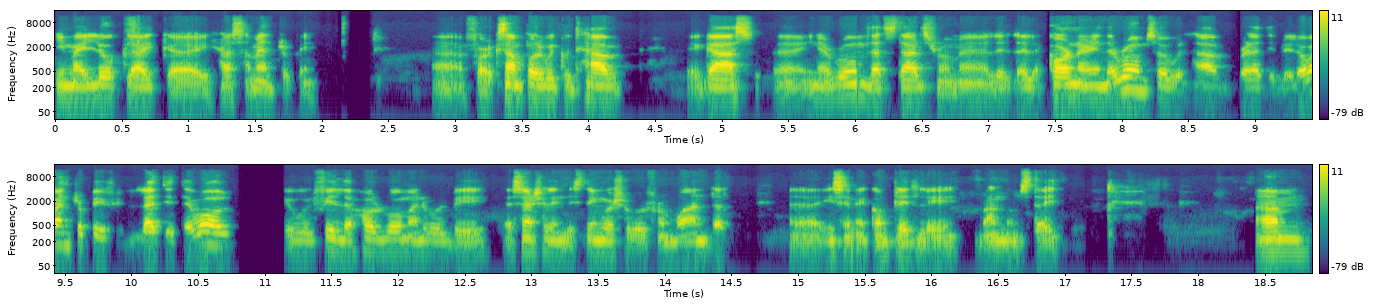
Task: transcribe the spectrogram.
it might look like uh, it has some entropy. Uh, for example, we could have a gas uh, in a room that starts from a, a, corner in the room, so it will have relatively low entropy. If you let it evolve, it will fill the whole room and it will be essentially indistinguishable from one that uh, is in a completely random state. Um,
